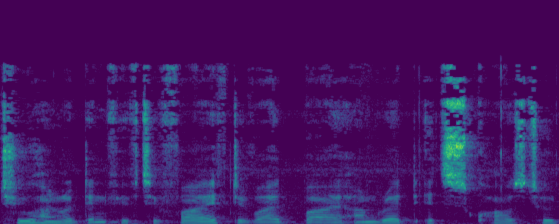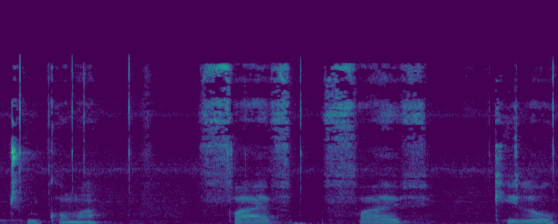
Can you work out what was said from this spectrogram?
255 divided by 100 it's equals to 2 comma 5 5 kilo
